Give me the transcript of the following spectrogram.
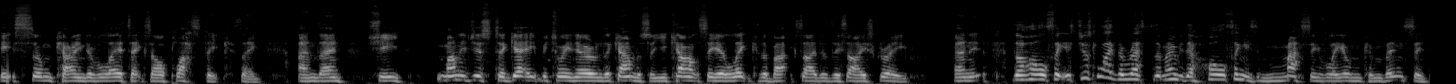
it's some kind of latex or plastic thing. And then she manages to get it between her and the camera so you can't see her lick the backside of this ice cream. And it's the whole thing, it's just like the rest of the movie, the whole thing is massively unconvincing.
